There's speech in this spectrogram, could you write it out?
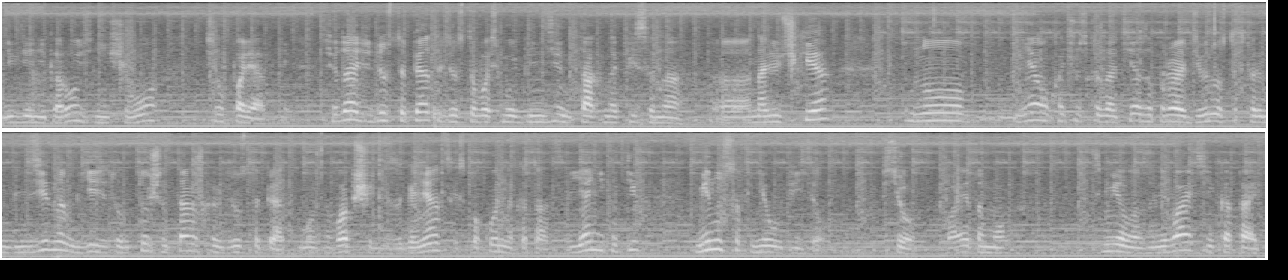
нигде не коррозии, ничего, все в порядке. Сюда 95-98 бензин, так написано э, на лючке но я вам хочу сказать, я заправляю 92-м бензином, ездит он точно так же, как 95 Можно вообще не загоняться и спокойно кататься. Я никаких минусов не увидел. Все, поэтому смело заливайте и катайтесь.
